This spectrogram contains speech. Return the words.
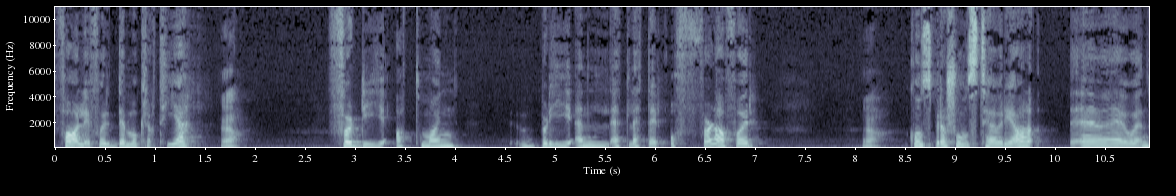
farlig for demokratiet. Ja. Fordi at man blir en, et lettere offer da, for ja. konspirasjonsteorier eh, er jo en,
